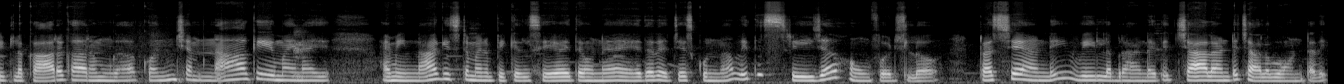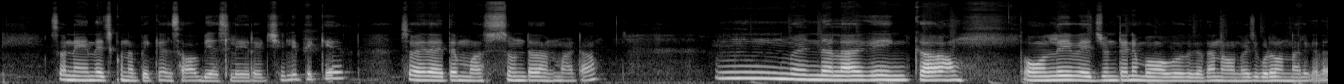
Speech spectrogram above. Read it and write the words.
ఇట్లా కారకారంగా కొంచెం నాకు ఏమైనా ఐ మీన్ నాకు ఇష్టమైన పికిల్స్ ఏవైతే ఉన్నాయో ఏదో తెచ్చేసుకున్నా విత్ శ్రీజ హోమ్ ఫుడ్స్లో ట్రస్ట్ చేయండి వీళ్ళ బ్రాండ్ అయితే చాలా అంటే చాలా బాగుంటుంది. సో నేను తెచ్చుకున్న pickles obviously red chilli pickle so ఇదైతే మస్తు ఉంటుంది అనమాట అండ్ అలాగే ఇంకా ఓన్లీ వెజ్ ఉంటేనే బాగోదు కదా నాన్ వెజ్ కూడా ఉండాలి కదా.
